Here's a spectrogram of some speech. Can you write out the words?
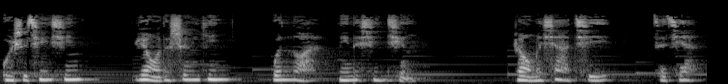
我是清新，愿我的声音温暖。您的心情，让我们下期再见。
